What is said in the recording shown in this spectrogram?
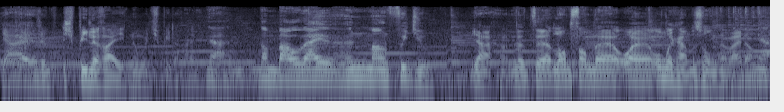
Ja, spielerij, noem het spielerij. Ja, dan bouwen wij hun Mount Fuji. Ja, het uh, land van de ondergaande zon zijn wij dan. Ja.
